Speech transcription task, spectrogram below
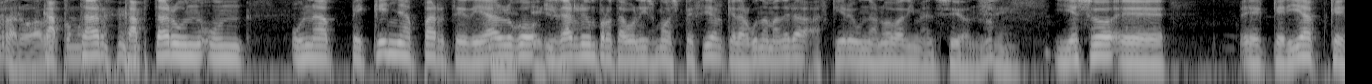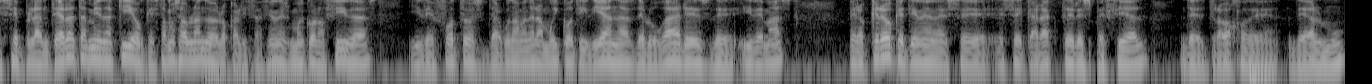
raro. A ver, ¿cómo? captar, captar un, un- una pequeña parte de algo y darle un protagonismo especial que de alguna manera adquiere una nueva dimensión. ¿no? Sí. Y eso eh, eh, quería que se planteara también aquí, aunque estamos hablando de localizaciones muy conocidas y de fotos de alguna manera muy cotidianas, de lugares de, y demás, pero creo que tienen ese, ese carácter especial del trabajo de, de Almu,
